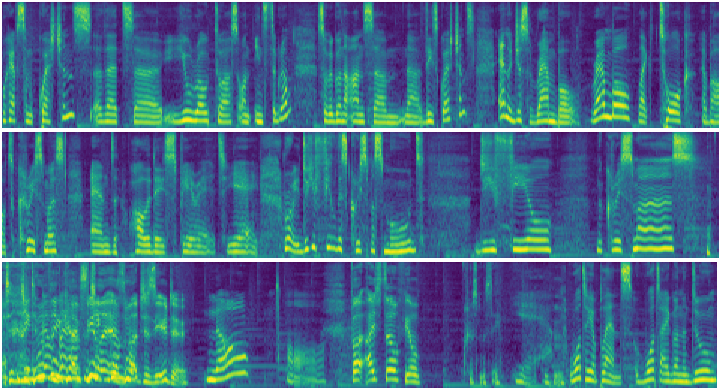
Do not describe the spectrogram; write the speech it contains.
We have some questions that uh, you wrote to us on Instagram, so we're gonna answer um, uh, these questions and we just ramble. Ramble, like talk about Christmas and holiday spirit. Yay. Rory, do you feel this Christmas mood? Do you feel the Christmas? I don't think I feel it as much as you do, No? Oh, but I still feel Christmassy. yeah. Mm-hmm. What are your plans? What are you gonna do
